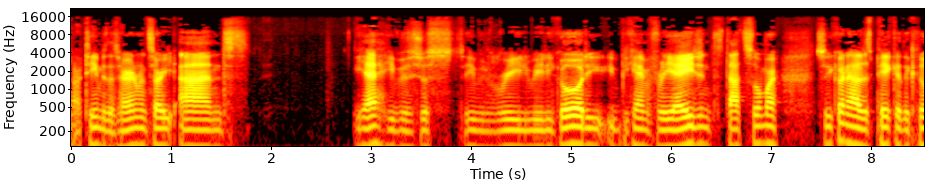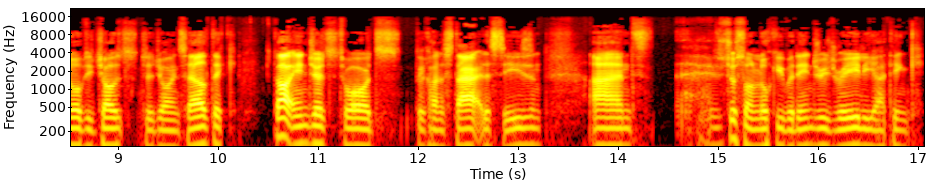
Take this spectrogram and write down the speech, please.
our team of the tournament, sorry, and yeah, he was just he was really really good. He, he became a free agent that summer, so he kind of had his pick of the clubs. He chose to join Celtic. Got injured towards the kind of start of the season, and he was just unlucky with injuries. Really, I think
